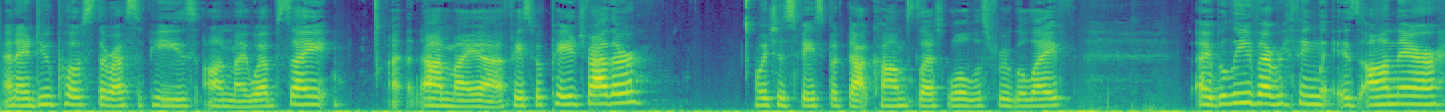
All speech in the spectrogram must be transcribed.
And I do post the recipes on my website, uh, on my uh, Facebook page, rather which is facebook.com slash Lola's Frugal Life. I believe everything is on there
